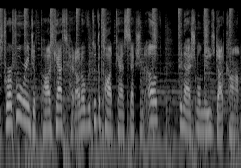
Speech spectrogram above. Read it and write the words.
For a full range of podcasts, head on over to the podcast section of thenationalnews.com.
